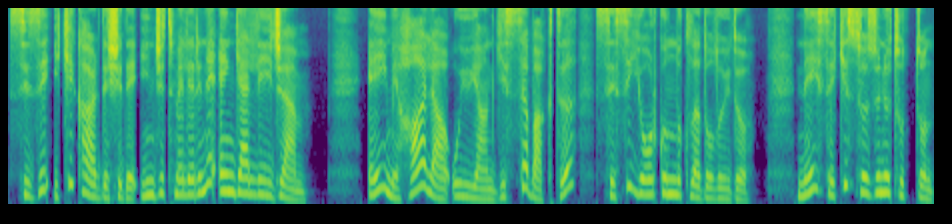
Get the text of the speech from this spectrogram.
Sizi iki kardeşi de incitmelerini engelleyeceğim. Amy hala uyuyan Giz'e baktı, sesi yorgunlukla doluydu. Neyse ki sözünü tuttun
